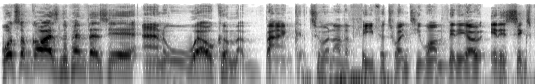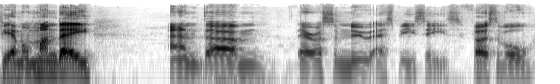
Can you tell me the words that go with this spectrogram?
What's up guys, Nepenthez here and welcome back to another FIFA 21 video. It is 6pm on Monday and um, there are some new SBCs. First of all,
